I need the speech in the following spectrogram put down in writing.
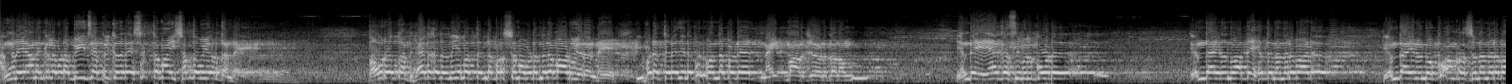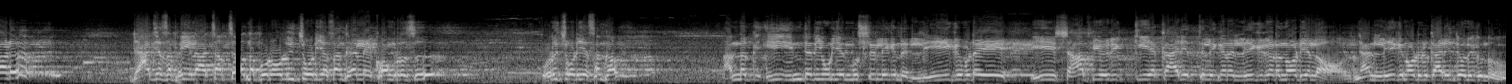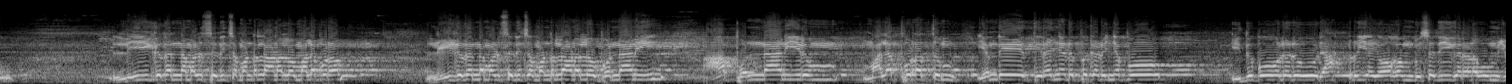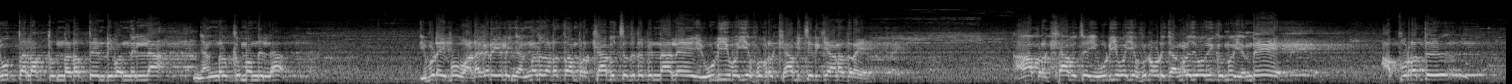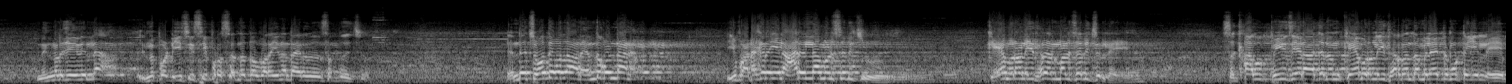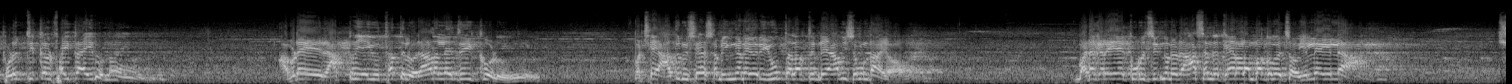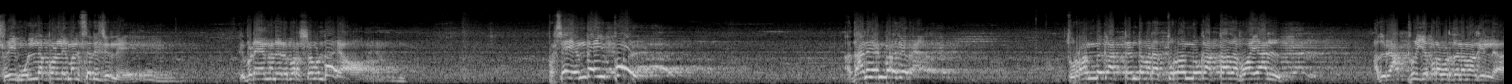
അങ്ങനെയാണെങ്കിൽ ഇവിടെ ബി ജെ പിക്കെതിരെ ശക്തമായി ശബ്ദം ഉയർത്തണ്ടേ? പൗരത്വ ഭേദഗതി നിയമത്തിന്റെ പ്രശ്നം അവിടെ നിലപാട് ഉയരണ്ടേ? ഇവിടെ തിരഞ്ഞെടുപ്പിൽ വന്നപ്പോഴേ നൈറ്റ് മാർച്ച് നടത്തണം. എന്റെ ഏക സിവിൽ കോഡ്. എന്തായിരുന്നു അദ്ദേഹത്തിന്റെ നിലപാട്? എന്തായിരുന്നു കോൺഗ്രസിന്റെ നിലപാട്? രാജ്യസഭയിൽ ആ ചർച്ച വന്നപ്പോൾ ഒളിച്ചോടിയ സംഘമല്ലേ കോൺഗ്രസ്? ഒളിച്ചോടിയ സംഘം? അന്ന് ഈ ഇന്ത്യൻ യൂണിയൻ മുസ്ലിം ലീഗിന്റെ ലീഗ് ഇവിടെ ഈ ഷാഫി ഒരുക്കിയ കാര്യത്തിൽ ഇങ്ങനെ ലീഗ് കിടന്നോടിയല്ലോ. ഞാൻ ലീഗിനോട് ഒരു കാര്യം ചോദിക്കുന്നു. ലീഗ് തന്നെ മത്സരിച്ച മണ്ഡലാണല്ലോ മലപ്പുറം. ലീഗ് തന്നെ മത്സരിച്ച മണ്ഡലാണല്ലോ പൊന്നാനി. ആ പൊന്നാനിയിലും മലപ്പുറത്തും എന്തേ തിരഞ്ഞെടുപ്പ് കഴിഞ്ഞപ്പോ ഇതുപോലൊരു രാഷ്ട്രീയ യോഗം വിശദീകരണവും യൂത്ത് അലർട്ടും നടത്തേണ്ടി വന്നില്ല. ഞങ്ങൾക്കും വന്നില്ല. ഇവിടെ ഇപ്പോൾ വടകരയിൽ ഞങ്ങൾ നടത്താൻ പ്രഖ്യാപിച്ചതിന് പിന്നാലെ യു ഡി വൈ എഫ് പ്രഖ്യാപിച്ചിരിക്കുകയാണത്രേ. ആ പ്രഖ്യാപിച്ച യു ഡി വൈ എഫിനോട് ഞങ്ങൾ ചോദിക്കുന്നു എന്തേ? അപ്പുറത്ത് നിങ്ങൾ ചെയ്തില്ല? ഇന്നിപ്പോൾ ഡി സി സി പ്രസിഡന്റ് എന്ന് പറയുന്നുണ്ടായിരുന്നു സംബന്ധിച്ചു. എന്റെ ചോദ്യം അതാണ് എന്തുകൊണ്ടാണ്? ഈ വടകരയിൽ ആരെല്ലാം മത്സരിച്ചു? കെ മുരളീധരൻ മത്സരിച്ചില്ലേ? സഖാവ് പി ജയരാജനും കെ മുരളീധരനും തമ്മിൽ ഏറ്റുമുട്ടിയില്ലേ? പൊളിറ്റിക്കൽ ഫൈറ്റ് ആയിരുന്നു. അവിടെ രാഷ്ട്രീയ യുദ്ധത്തിൽ ഒരാളല്ലേ ജയിക്കുള്ളൂ. പക്ഷേ അതിനുശേഷം ഇങ്ങനെ ഒരു യൂത്ത് അലർട്ടിന്റെ ആവശ്യമുണ്ടായോ? വടകരയെ കുറിച്ച് ഇങ്ങനെ ഒരു ആശങ്ക കേരളം പങ്കുവെച്ചോ? ഇല്ലേ ഇല്ല. ശ്രീ മുല്ലപ്പള്ളി മത്സരിച്ചില്ലേ? ഇവിടെ അങ്ങനെ ഒരു പ്രശ്നമുണ്ടായോ? പക്ഷെ എന്താ ഇപ്പോൾ? അതാണ് ഞാൻ പറഞ്ഞത്. തുറന്നു കട്ടേണ്ടവരെ തുറന്നു കട്ടാതെ പോയാൽ അത് രാഷ്ട്രീയ പ്രവർത്തനമാകില്ല.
